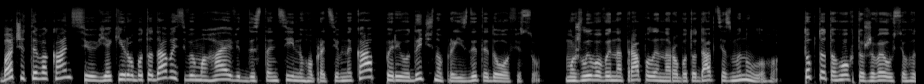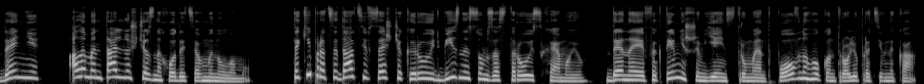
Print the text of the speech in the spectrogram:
Бачите вакансію, в якій роботодавець вимагає від дистанційного працівника періодично приїздити до офісу. Можливо, ви натрапили на роботодавця з минулого, тобто того, хто живе у сьогоденні, але ментально ще знаходиться в минулому. Такі працедавці все ще керують бізнесом за старою схемою, де найефективнішим є інструмент повного контролю працівника,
